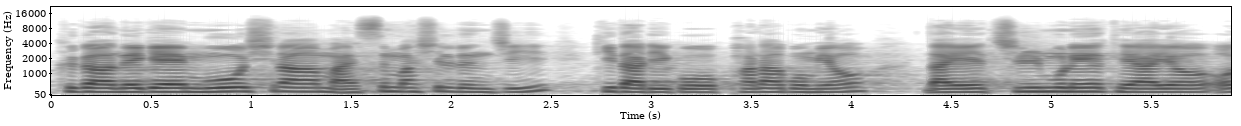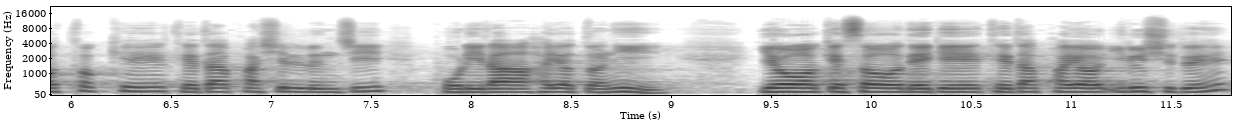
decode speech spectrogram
그가 내게 무엇이라 말씀하실는지 기다리고 바라보며 나의 질문에 대하여 어떻게 대답하실는지 보리라 하였더니 여호와께서 내게 대답하여 이르시되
